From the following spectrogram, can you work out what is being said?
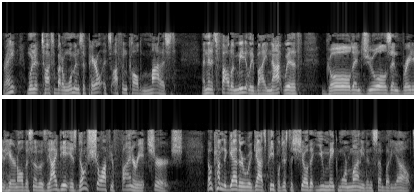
Right? When it talks about a woman's apparel, it's often called modest. And then it's followed immediately by not with gold and jewels and braided hair and all this and others. The idea is don't show off your finery at church. Don't come together with God's people just to show that you make more money than somebody else.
